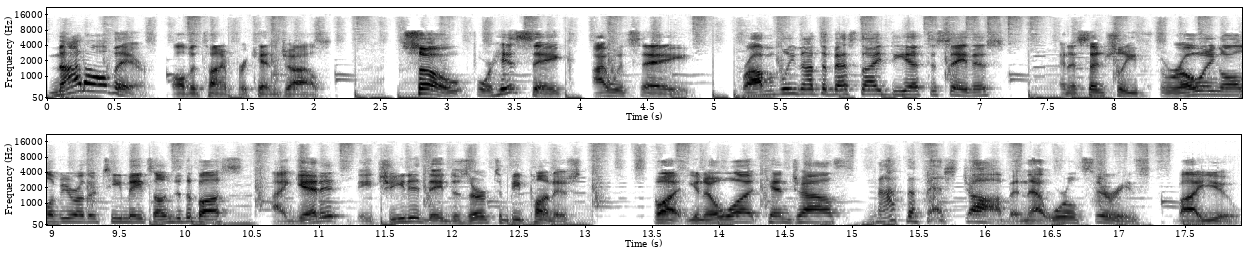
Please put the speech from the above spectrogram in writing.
not all there all the time for Ken Giles. So, for his sake, I would say probably not the best idea to say this and essentially throwing all of your other teammates under the bus. I get it. They cheated. They deserve to be punished. But you know what, Ken Giles? Not the best job in that World Series by you,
